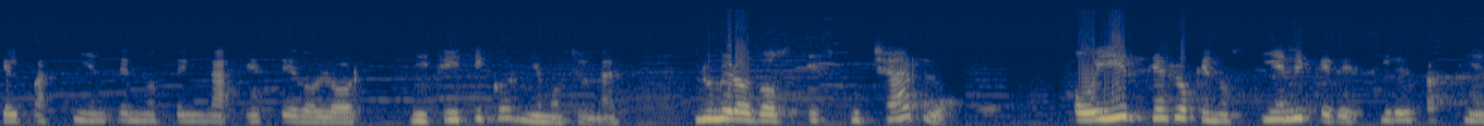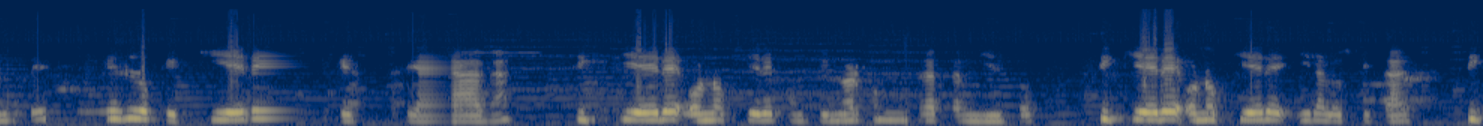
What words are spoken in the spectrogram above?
que el paciente no tenga ese dolor ni físico ni emocional. Número dos, escucharlo. Oír qué es lo que nos tiene que decir el paciente, qué es lo que quiere que se haga si quiere o no quiere continuar con un tratamiento, si quiere o no quiere ir al hospital, si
